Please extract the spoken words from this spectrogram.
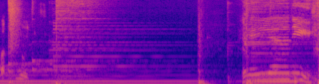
ぱ強いですよ。部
